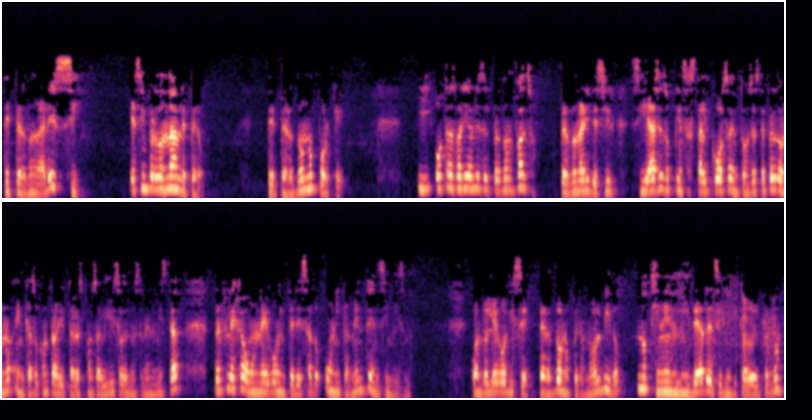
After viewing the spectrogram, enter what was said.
te perdonaré sí. Es imperdonable, pero te perdono porque... Y otras variables del perdón falso perdonar y decir, si haces o piensas tal cosa, entonces te perdono, en caso contrario te responsabilizo de nuestra enemistad, refleja un ego interesado únicamente en sí mismo. Cuando el ego dice perdono pero no olvido, no tiene ni idea del significado del perdón,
